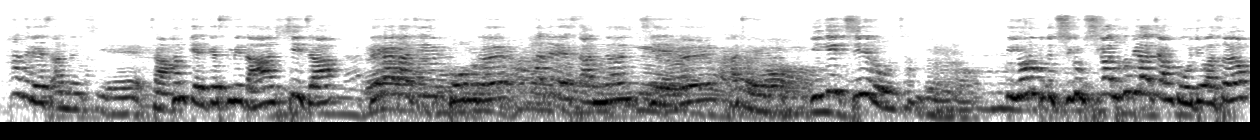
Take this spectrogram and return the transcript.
하늘에 쌓는 지혜. 자, 함께 읽겠습니다. 시작. 내가 가진 보물을 하늘에 쌓는 지혜를 가져요. 이게 지혜로운 자거예요. 그 여러분들 지금 시간 흡입하지 않고 어디 왔어요?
